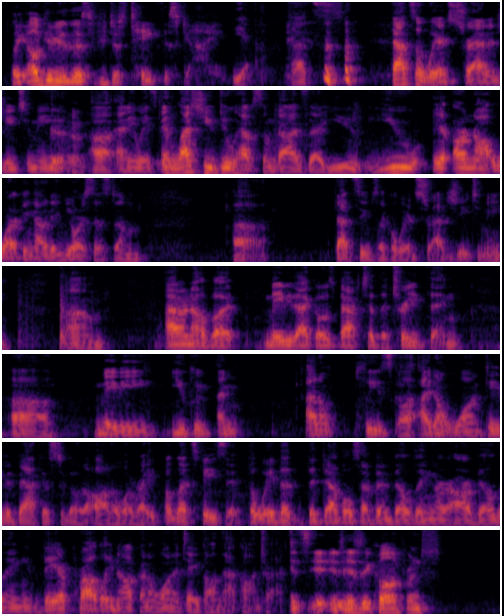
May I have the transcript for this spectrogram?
Like I'll give you this if you just take this guy. Yeah, that's that's a weird strategy to me. Yeah. Uh, anyways, unless you do have some guys that you you are not working out in your system, uh, that seems like a weird strategy to me. Um, I don't know, but maybe that goes back to the trade thing. Uh, maybe you could. I'm. I don't. Please God, I don't want David Backes to go to Ottawa, right? But let's face it, the way that the Devils have been building or are building, they're probably not going to want to take on that contract. It's it, it is a conference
